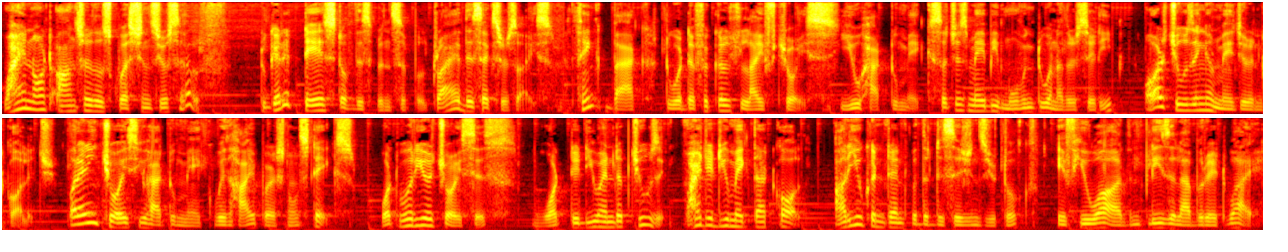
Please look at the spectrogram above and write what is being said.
Why not answer those questions yourself? To get a taste of this principle, try this exercise. Think back to a difficult life choice you had to make, such as maybe moving to another city or choosing your major in college, or any choice you had to make with high personal stakes. What were your choices? What did you end up choosing? Why did you make that call? Are you content with the decisions you took? If you are, then please elaborate why.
